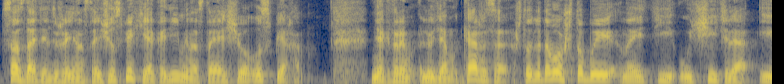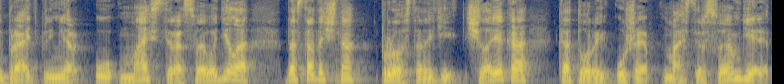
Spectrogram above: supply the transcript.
создатель движения «Настоящий успех» и Академии «Настоящего успеха». Некоторым людям кажется, что для того, чтобы найти учителя и брать пример у мастера своего дела, достаточно просто найти человека, который уже мастер в своем деле.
